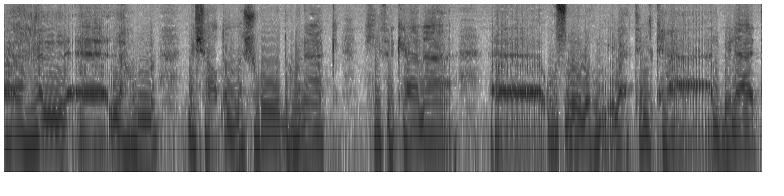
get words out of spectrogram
هل لهم نشاط مشهود هناك؟ كيف كان آه، وصولهم إلى تلك البلاد؟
